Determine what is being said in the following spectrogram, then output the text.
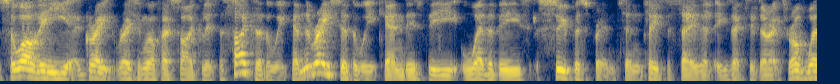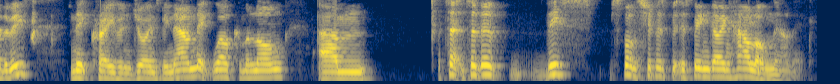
So while the great racing welfare cycle is the cycle of the weekend, the race of the weekend is the Weatherbys Super Sprint. And pleased to say that Executive Director of Weatherbys, Nick Craven, joins me now. Nick, welcome along. Um, so, so the this sponsorship has, has been going how long now, Nick?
